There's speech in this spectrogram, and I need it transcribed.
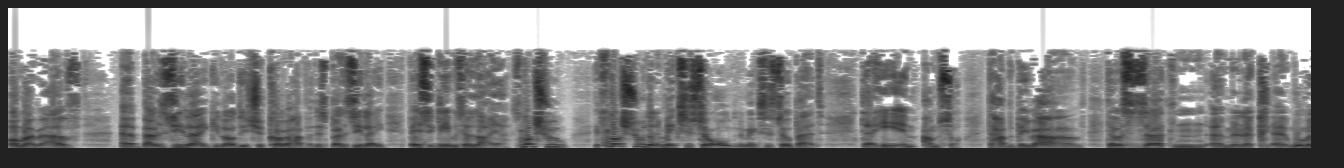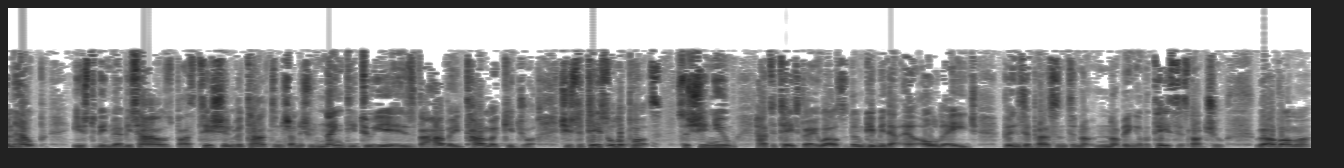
Omar Rav, Barzilai Gilodi Shekorahava. This Barzilai, basically he was a liar. It's not true. It's not true that it makes you so old and it makes you so bad. Dahim Amso. Dahava Beirav. There was a certain um, a, a woman help. He used to be in Rebbe's house. Bastishin V'Tatan Shana. She was 92 years. Vahave Tama Kidra. She used to taste all the pots. So she knew how to taste very well. So don't give me that uh, old age brings a person to not, not being able to taste. It's not true. Rav Omar,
